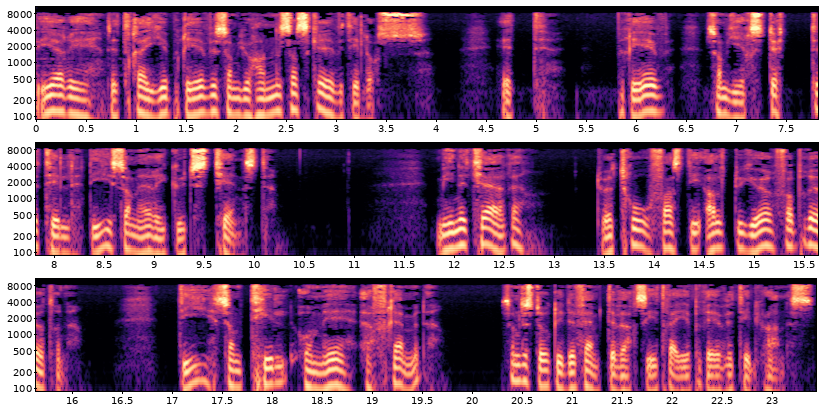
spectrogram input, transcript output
Vi er i det tredje brevet som Johannes har skrevet til oss. Et brev som gir støtte til de som er i Guds tjeneste. Mine kjære, du er trofast i alt du gjør for brødrene, de som til og med er fremmede som det står i det femte verset i tredje brevet til Johannes.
